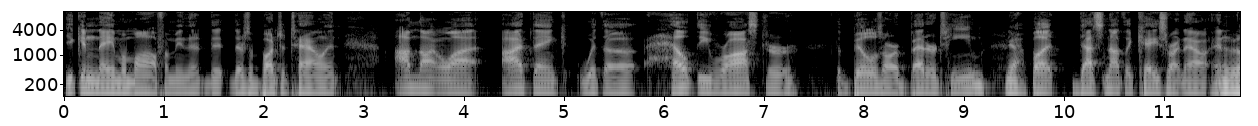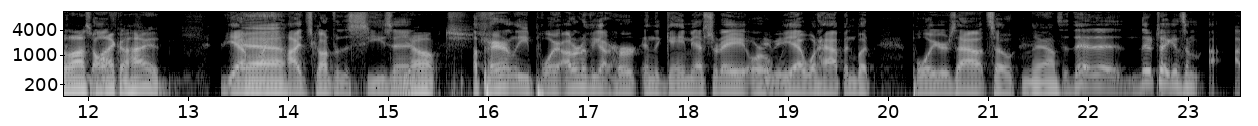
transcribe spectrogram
you can name them off. I mean, there, there- there's a bunch of talent. I'm not gonna lie. I think with a healthy roster, the Bills are a better team. Yeah. but that's not the case right now. And And they lost Dolphins- Micah Hyde. Yeah, Yeah. Micah Hyde's gone for the season. Ouch. Apparently, Poyer. I don't know if he got hurt in the game yesterday or Maybe. yeah, what happened, but Poyer's out. So Yeah. so they're, they're taking some. Uh,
